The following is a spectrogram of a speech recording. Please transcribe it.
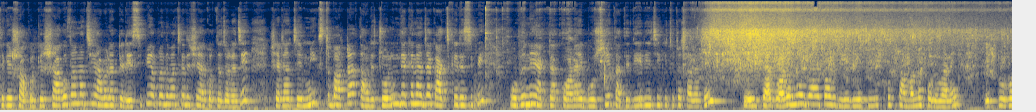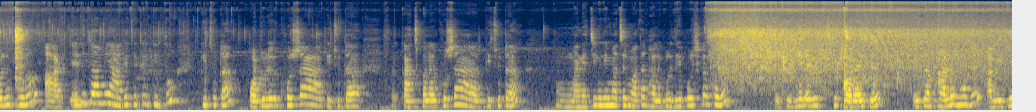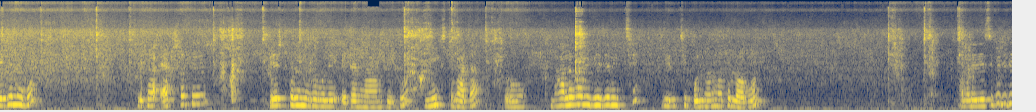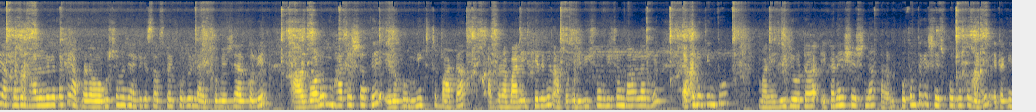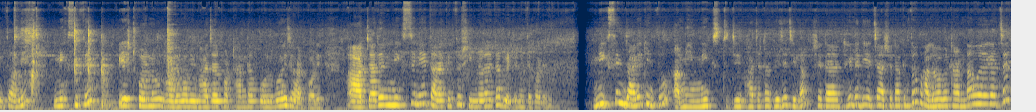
থেকে সকলকে স্বাগত জানাচ্ছি। আবার একটা রেসিপি আপনাদের মাঝখানে শেয়ার করতে চলেছি। সেটা হচ্ছে মিক্সড বাটার তাহলে চলুন দেখে না যাক আজকের রেসিপি ওভেনে একটা কড়াই বসিয়ে তাতে দিয়ে দিয়েছি কিছুটা সাদা তেল। তেলটা গরম হয়ে যাওয়ার পর দিয়ে দিয়েছি খুব সামান্য পরিমাণে একটু হলুদ গুঁড়ো। আর এদিকে আমি আগে থেকে কিন্তু কিছুটা পটলের খোসা আর কিছুটা কাঁচকলার খোসা আর কিছুটা মানে চিংড়ি মাছের মাথা ভালো করে দিয়ে পরিষ্কার করে একটু ঢেলে দিচ্ছি কড়াইতে। এটা ভালোভাবে আমি ভেজে নেব। এটা একসাথে পেস্ট করে নেব বলে এটার নাম কিন্তু মিক্সড বাটা তো ভালোভাবে ভেজে নিচ্ছি। দিয়ে দিচ্ছি পরিমাণ মতো লবণ। এই রেসিপি যদি আপনাদের ভালো লেগে থাকে, আপনারা অবশ্যই আমার চ্যানেলটিকে সাবস্ক্রাইব করবেন লাইক করবেন শেয়ার করবেন। আর গরম ভাতের সাথে এরকম মিক্সড বাটা আপনারা বানিয়ে খেয়ে দেবেন। আশা করি ভীষণ ভীষণ ভালো লাগবে। এখনও কিন্তু মানে ভিডিওটা এখানেই শেষ না, কারণ প্রথম থেকে শেষ পর্যন্ত দেখবেন, এটা কিন্তু আমি মিক্সিতে পেস্ট করে নেব, ভালোভাবে ভাজার পর ঠান্ডা হয়ে যাওয়ার পরে। আর যাদের মিক্সি নেই, তারা কিন্তু শিলনোড়া এটা বেটে নিতে পারেন। মিক্সিং জারে কিন্তু আমি মিক্সড যে ভাজাটা ভেজেছিলাম, সেটা ঢেলে দিয়েছি আর সেটা কিন্তু ভালোভাবে ঠান্ডা হয়ে গেছে।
